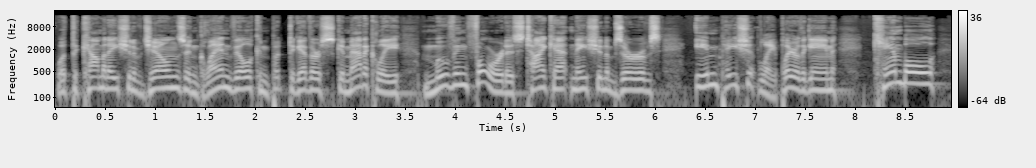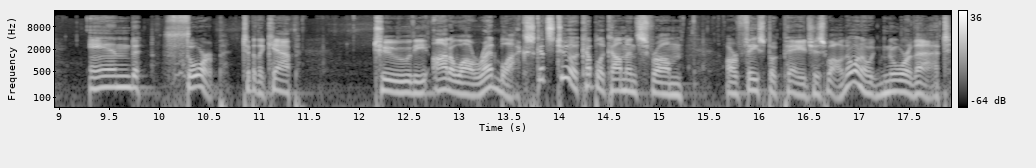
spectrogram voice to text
what the combination of Jones and Glanville can put together schematically moving forward as Ticat Nation observes impatiently. Player of the game, Campbell and Thorpe. Tip of the cap to the Ottawa Redblacks. Gets to a couple of comments from our Facebook page as well. I don't want to ignore that.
